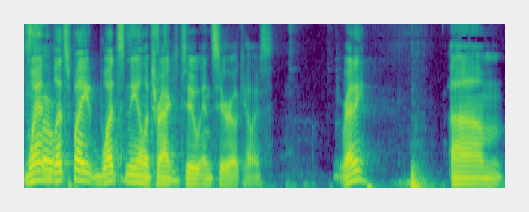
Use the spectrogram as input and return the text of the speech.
When let's play what's Neil attracted to in serial killers. Ready? Um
